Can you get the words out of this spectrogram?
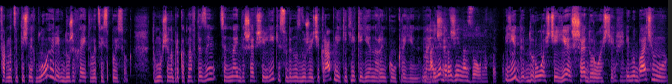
фармацевтичних блогерів дуже хейтили цей список, тому що, наприклад, нафтазин це найдешевші ліки, судинозвужуючі краплі, які тільки є на ринку України. А є Найдешевші. дорогий назол, наприклад. Є дорожчі, є ще дорожчі. І ми бачимо,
